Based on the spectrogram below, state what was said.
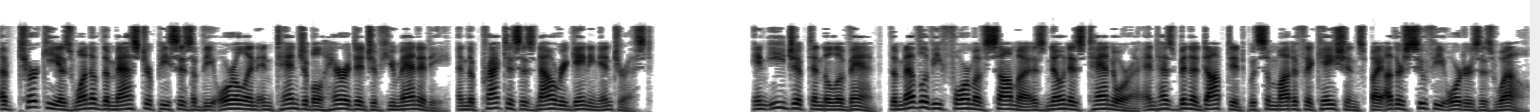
of Turkey as one of the masterpieces of the oral and intangible heritage of humanity, and the practice is now regaining interest. In Egypt and the Levant, the Mevlevi form of Sama is known as Tanura and has been adopted with some modifications by other Sufi orders as well.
